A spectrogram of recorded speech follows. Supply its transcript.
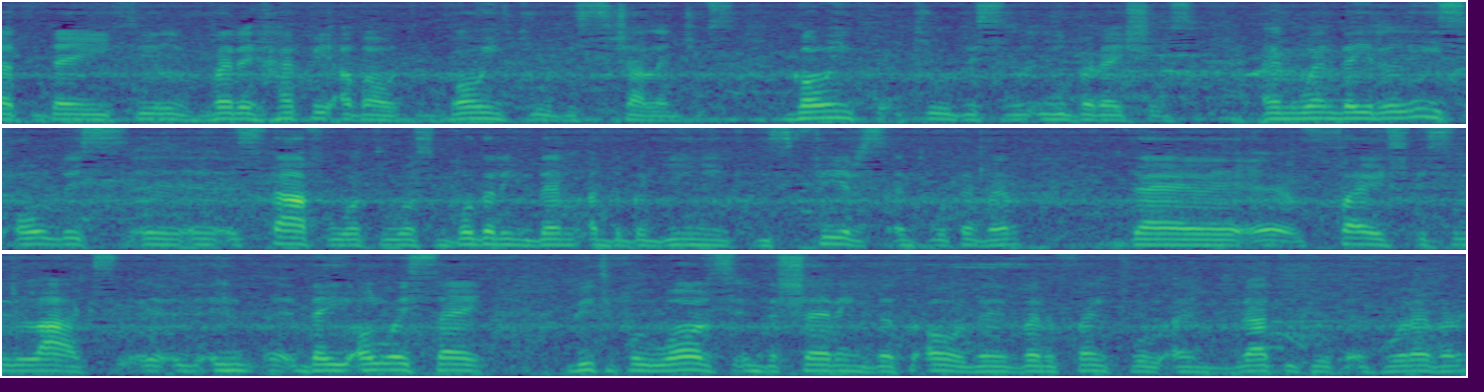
that they feel very happy about going through these challenges going through these liberations. And when they release all this uh, uh, stuff what was bothering them at the beginning these fears and whatever their uh, face is relaxed. Uh, in, uh, they always say beautiful words in the sharing that oh they're very thankful and gratitude and whatever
